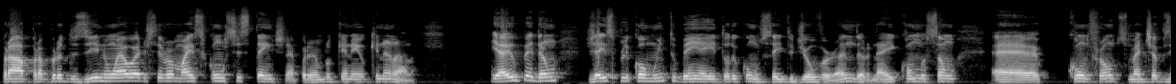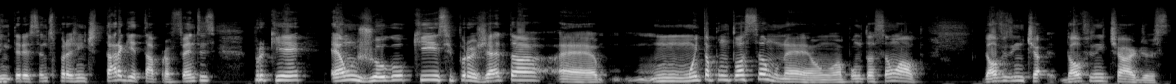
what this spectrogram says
para produzir, não é o wide receiver mais consistente, né? Por exemplo, que nem o Keenan Allen. E aí o Pedrão já explicou muito bem aí todo o conceito de over-under, né? E como são é, confrontos, matchups interessantes para a gente targetar para fantasy, porque é um jogo que se projeta é, muita pontuação, né? Uma pontuação alta. Dolphins e, Dolphins e Chargers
